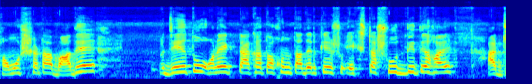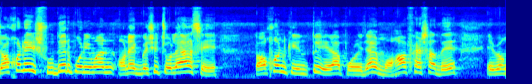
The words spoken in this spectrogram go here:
সমস্যাটা বাধে। যেহেতু অনেক টাকা তখন তাদেরকে এক্সট্রা সুদ দিতে হয়, আর যখন এই সুদের পরিমাণ অনেক বেশি চলে আসে তখন কিন্তু এরা পড়ে যায় মহা ফ্যাসাদে এবং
